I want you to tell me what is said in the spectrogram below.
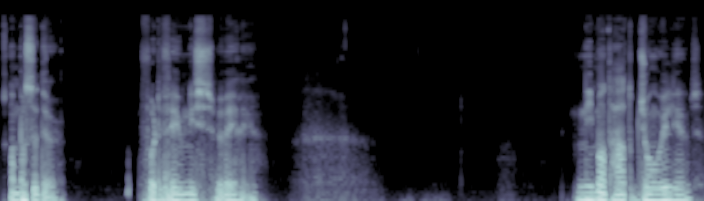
ambassadeur voor de feministische bewegingen. Niemand haat op John Williams.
